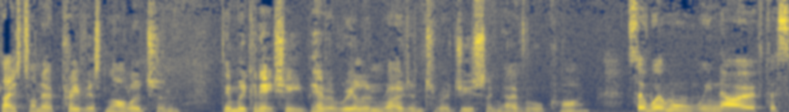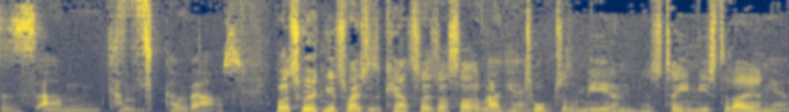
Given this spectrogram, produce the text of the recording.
based on our previous knowledge, and then we can actually have a real inroad into reducing overall crime. So when will we know if this has um, come, come about? Well, it's working its way to the council. As I say, I went Okay. and talked to the mayor and his team yesterday, and Yeah.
